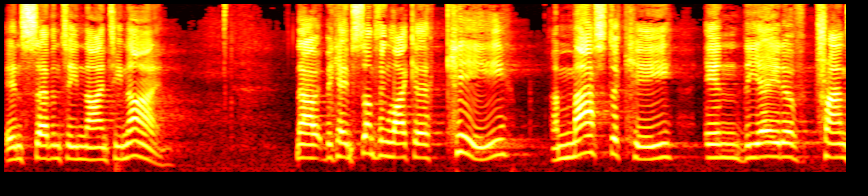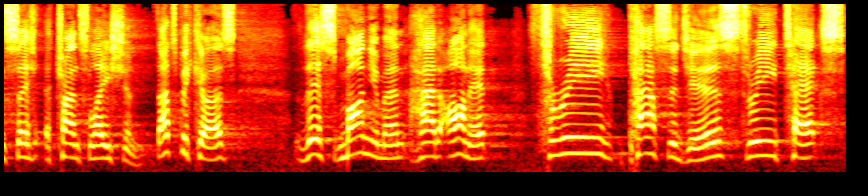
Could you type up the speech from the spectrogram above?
in 1799. Now, it became something like a key, a master key in the aid of trans- translation. That's because this monument had on it three passages, three texts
